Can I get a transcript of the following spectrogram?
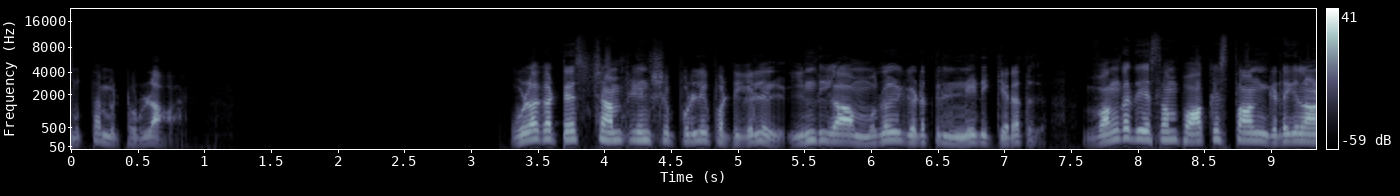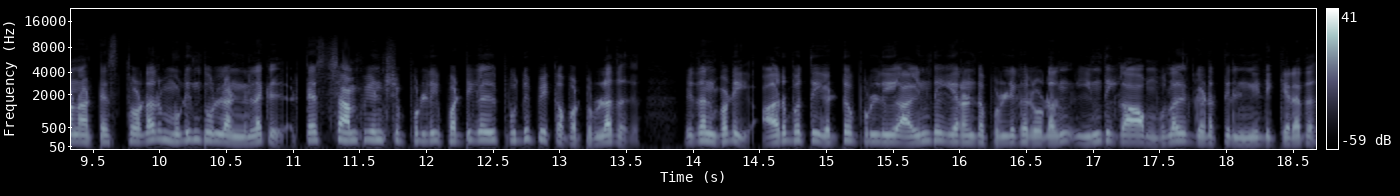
முத்தமிட்டுள்ளார். உலக டெஸ்ட் சாம்பியன்ஷிப் புள்ளி பட்டியலில் இந்தியா முதல் இடத்தில் நீடிக்கிறது. வங்கதேசம் பாகிஸ்தான் இடையிலான டெஸ்ட் தொடர் முடிந்துள்ள நிலையில் டெஸ்ட் சாம்பியன்ஷிப் புள்ளி பட்டியல் புதுப்பிக்கப்பட்டுள்ளது. இதன்படி அறுபத்தி எட்டு புள்ளி ஐந்து இரண்டு புள்ளிகளுடன் இந்தியா முதல் இடத்தில் நீடிக்கிறது.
